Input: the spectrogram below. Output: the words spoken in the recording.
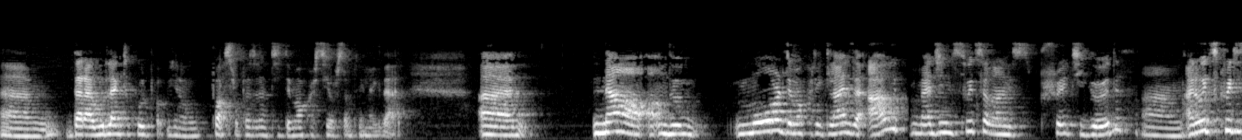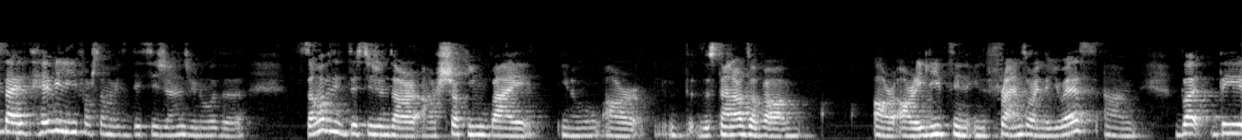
um, that I would like to call, you know, post-representative democracy or something like that. Um, now, on the more democratic lines, I would imagine Switzerland is pretty good. Um, I know it's criticized heavily for some of its decisions. You know, the some of these decisions are, are shocking by you know our the standards of our our, our elites in, in France or in the US, um, but they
